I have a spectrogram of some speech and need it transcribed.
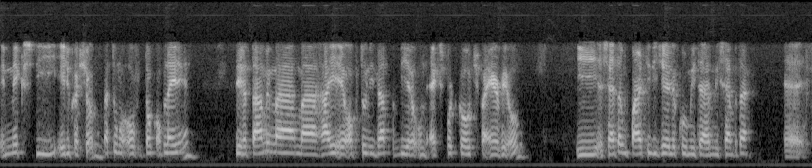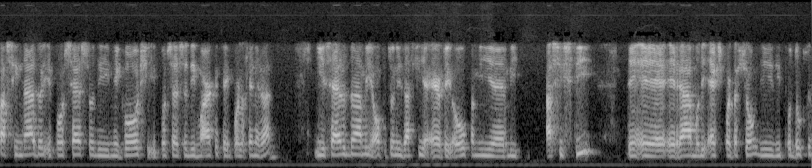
een mix die educatie, maar toen over opleidingen. Tegen daarmee maar, maar de opportuniteit proberen een exportcoach bij RWO. E een party die hele comité in december eh, fascinado e processo de negócio e processo de marketing por lo general. E isso era a minha oportunidade via RVO para me, me assistir de eh, ramo de exportação de, de produtos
